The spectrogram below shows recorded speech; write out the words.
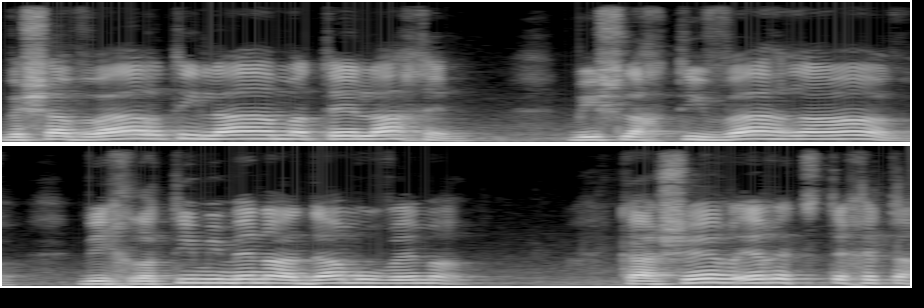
ושברתי לה מטה לחם, והשלכתי בה רעב, והכרתי ממנה אדם ובהמה, כאשר ארץ תחתה.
